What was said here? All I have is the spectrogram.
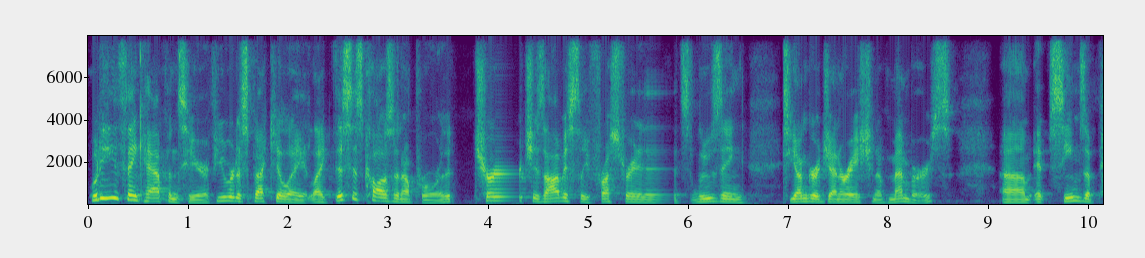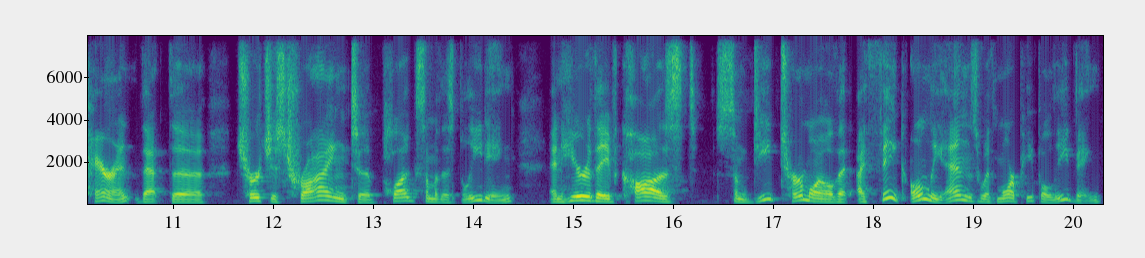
What do you think happens here? If you were to speculate, like this has caused an uproar. The church is obviously frustrated. It's losing its younger generation of members. Um, it seems apparent that the church is trying to plug some of this bleeding. And here they've caused some deep turmoil that I think only ends with more people leaving,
